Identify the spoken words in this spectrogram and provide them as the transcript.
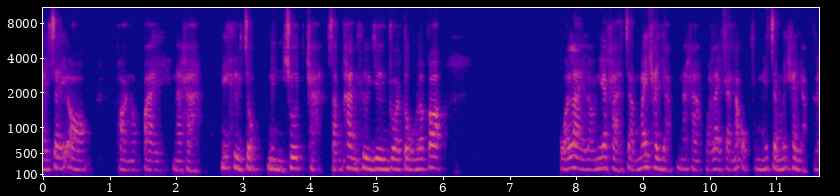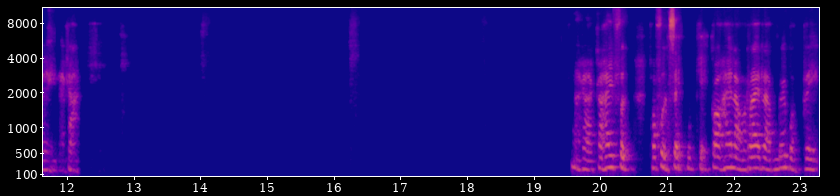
หายใจออกผ่อนออกไปนะคะ นี่คือจบหนึ่งชุดค่ะสำคัญคือยืนตัวตรงแล้วก็ หัวไหล่เราเนี่ยค่ะจะไม่ขยับนะคะ หัวไหล่กับหน้าอกตรงนี้จะไม่ขยับเลยนะคะนะคะก็ให้ฝึกพอฝึกเสร็จภูเกตก็ให้เราไล่รำด้วยบทเพลง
